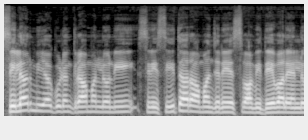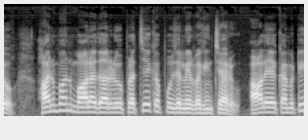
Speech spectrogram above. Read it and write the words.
శిలార్మియాగూడెం గ్రామంలోని శ్రీ సీతారామాంజనేయ స్వామి దేవాలయంలో హనుమాన్ మాలదారులు ప్రత్యేక పూజలు నిర్వహించారు. ఆలయ కమిటీ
